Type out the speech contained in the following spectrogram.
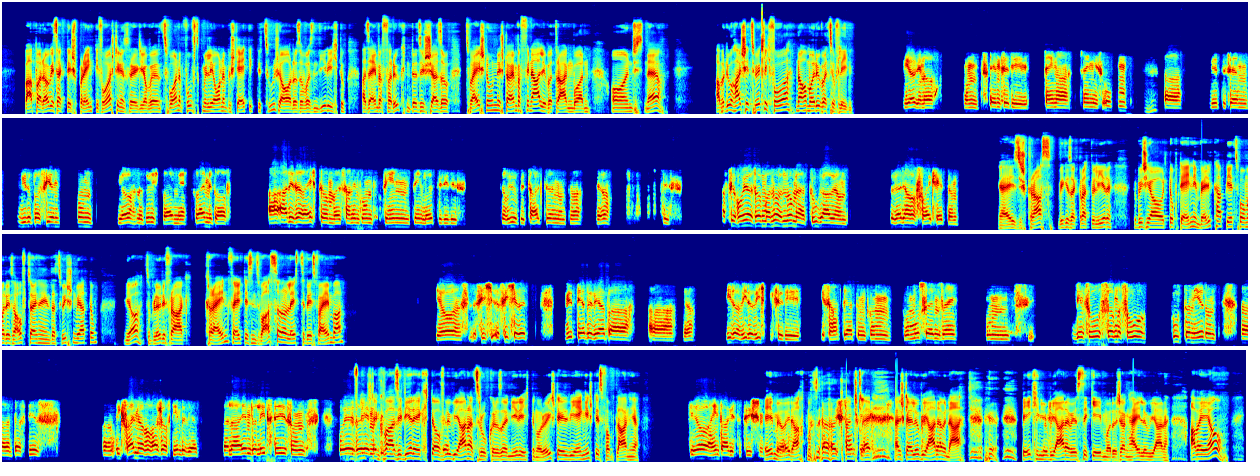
Papa hat auch gesagt, das sprengt die Vorstellungsregel. Glaube, 250 Millionen bestätigte Zuschauer oder sowas in die Richtung. Also einfach verrückt. Und das ist also zwei Stunden ist da einfach Finale übertragen worden. Und naja, aber du hast jetzt wirklich vor, noch einmal rüber zu fliegen. Ja, genau. Und eben für die China Chinese Open mhm. äh, wird es eben wieder passieren. Und ja, natürlich freue ich mich, freue mich drauf, auch, das erreicht zu haben, weil es sind im Grunde zehn, zehn Leute, die das darüber bezahlt kriegen und äh, ja, das für heuer sagen wir nur, nur mehr Zugabe und da werde ich einfach frei klettern. Ja, es ist krass. Wie gesagt, gratuliere. Du bist ja auch Top 10 im Weltcup jetzt, wo wir das aufzeichnen in der Zwischenwertung. Ja, zur blöde Frage. Krein, fällt das ins Wasser oder lässt sich das vereinbaren? Ja, sicher, sicher wird der Bewerb äh, äh, ja, wieder, wieder wichtig für die Gesamtwertung. Drum, drum muss er eben sein. Und bin so, sagen wir so, gut trainiert und äh, dass das, äh, ich freue mich einfach auch schon auf den Bewerb, weil er eben der Letzte ist und Du fliegst dann quasi direkt auf ja. Ljubljana zurück oder so in die Richtung, oder? wie eng ist das vom Plan her? Ja, ein Tag ist dazwischen. Eben, ja, ich dachte mir, kannst gleich, kannst gleich Ljubljana, aber nein. Peking Ljubljana wirst du nicht geben oder Shanghai Ljubljana. Aber ja,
